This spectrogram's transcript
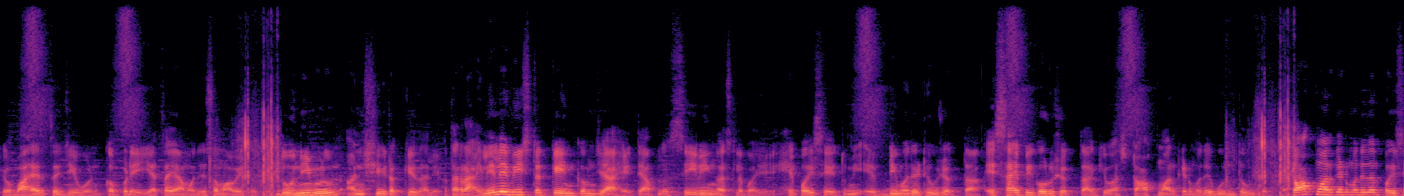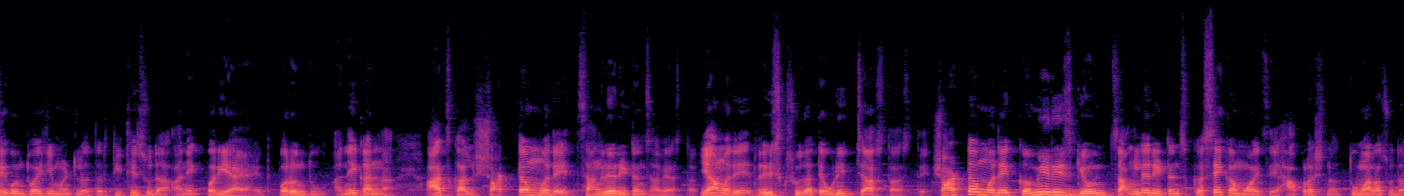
किंवा बाहेरचं जेवण कपडे याचा यामध्ये समावेश होतो. दोन्ही मिळून ऐंशी टक्के झाले. आता राहिलेले वीस टक्के इन्कम जे आहे ते आपलं सेव्हिंग असलं पाहिजे. हे पैसे तुम्ही एफ डी मध्ये ठेवू शकता एस आय पी करू शकता किंवा स्टॉक मार्केटमध्ये गुंतवू शकता. स्टॉक मार्केटमध्ये जर पैसे गुंतवायचे म्हटलं तर तिथे सुद्धा अनेक पर्याय आहेत. परंतु अनेकांना आजकाल शॉर्ट टर्ममध्ये चांगले रिटर्न्स हवे असतात. यामध्ये रिस्क सुद्धा तेवढीच जास्त असते. शॉर्ट टर्ममध्ये कमी रिस्क घेऊन चांगले रिटर्न्स कसे कमवायचे हा प्रश्न तुम्हाला सुद्धा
